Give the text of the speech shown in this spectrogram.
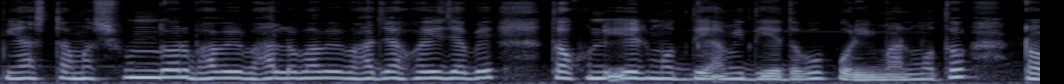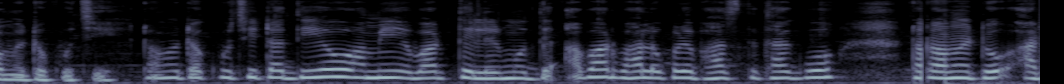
পেঁয়াজটা আমার সুন্দরভাবে ভালোভাবে ভাজা হয়ে যাবে, তখন এর মধ্যে আমি দিয়ে দেবো পরিমাণ মতো টমেটো কুচি। টমেটো কুচিটা দিয়েও আমি এবার তেলের মধ্যে আবার ভালো করে ভাজতে থাকব। টমেটো আর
